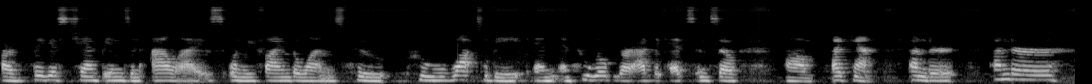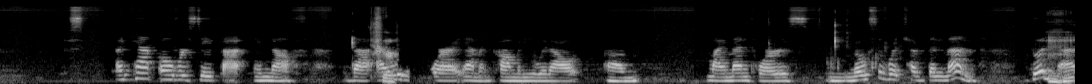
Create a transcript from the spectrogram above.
our biggest champions and allies when we find the ones who who want to be and, and who will be our advocates. And so um, I can't under under I can't overstate that enough that Sure. I wouldn't be where I am in comedy without um, my mentors, most of which have been men, good Mhm. men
